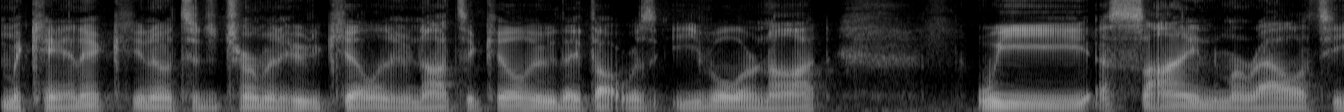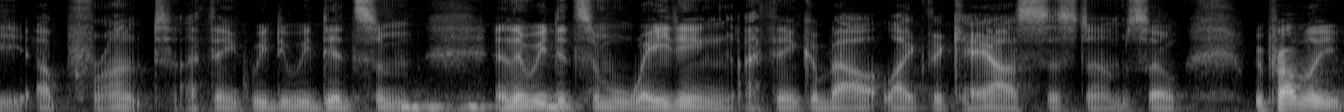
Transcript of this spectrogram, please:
mechanic, you know, to determine who to kill and who not to kill, who they thought was evil or not. We assigned morality up front. I think we did, we did some, and then we did some weighting. I think about like the chaos system. So we probably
